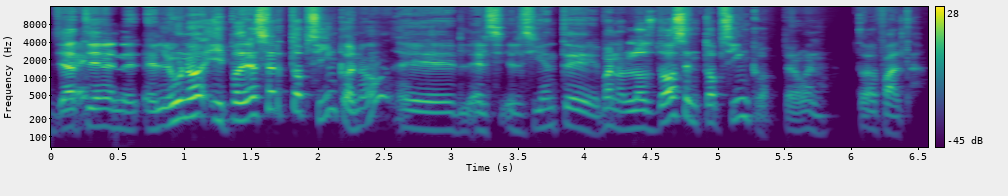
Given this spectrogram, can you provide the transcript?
Ya tienen el 1 y podría ser top 5, ¿no? El, siguiente, bueno, los dos en top 5, pero bueno, todavía falta.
